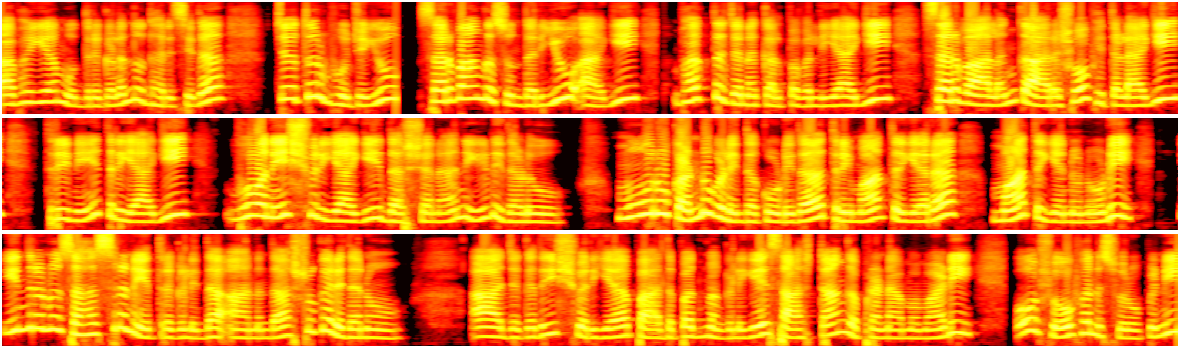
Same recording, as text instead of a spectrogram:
ಅಭಯ ಮುದ್ರೆಗಳನ್ನು ಧರಿಸಿದ ಚತುರ್ಭುಜೆಯು ಸರ್ವಾಂಗ ಸುಂದರಿಯೂ ಆಗಿ, ಭಕ್ತಜನ ಕಲ್ಪವಲ್ಲಿಯಾಗಿ, ಸರ್ವಾಲಂಕಾರ ಶೋಭಿತಳಾಗಿ, ತ್ರಿನೇತ್ರಿಯಾಗಿ, ಭುವನೇಶ್ವರಿಯಾಗಿ ದರ್ಶನ ನೀಡಿದಳು. ಮೂರು ಕಣ್ಣುಗಳಿಂದ ಕೂಡಿದ ತ್ರಿಮಾತ್ರಿಯರ ಮಾತೆಯನ್ನು ನೋಡಿ ಇಂದ್ರನು ಸಹಸ್ರ ನೇತ್ರಗಳಿಂದ ಆನಂದಾಶ್ರುಗರೆದನು. ಆ ಜಗದೀಶ್ವರಿಯ ಪಾದಪದ್ಮಗಳಿಗೆ ಸಾಷ್ಟಾಂಗ ಪ್ರಣಾಮ ಮಾಡಿ, ಓ ಶೋಭನ ಸ್ವರೂಪಿಣಿ,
